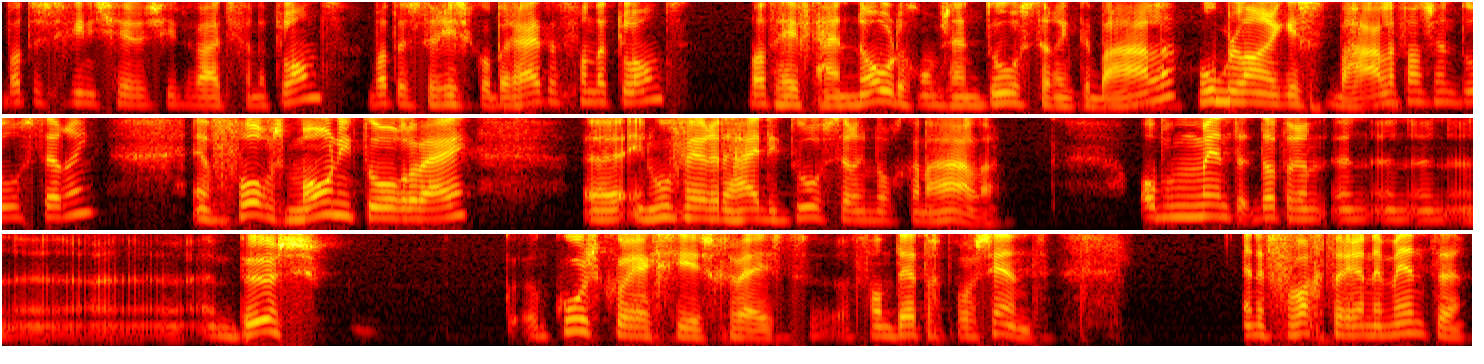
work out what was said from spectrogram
wat is de financiële situatie van de klant? Wat is de risicobereidheid van de klant? Wat heeft hij nodig om zijn doelstelling te behalen? Hoe belangrijk is het behalen van zijn doelstelling? En vervolgens monitoren wij uh, in hoeverre hij die doelstelling nog kan halen. Op het moment dat er een, een, een, een, een beurs, een koerscorrectie is geweest van 30% en de verwachte rendementen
